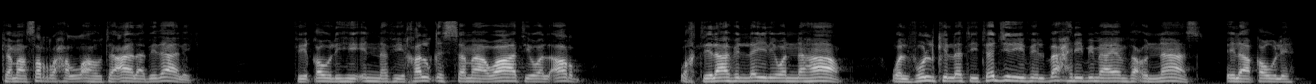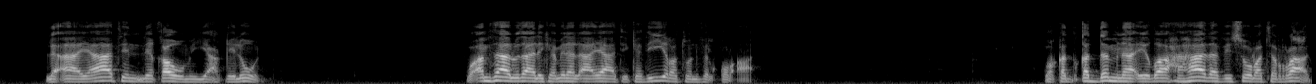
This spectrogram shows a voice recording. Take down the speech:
كما صرح الله تعالى بذلك في قوله إن في خلق السماوات والأرض واختلاف الليل والنهار والفلك التي تجري في البحر بما ينفع الناس إلى قوله لآيات لقوم يعقلون. وأمثال ذلك من الآيات كثيرة في القرآن. وقد قدمنا إيضاح هذا في سورة الرعد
